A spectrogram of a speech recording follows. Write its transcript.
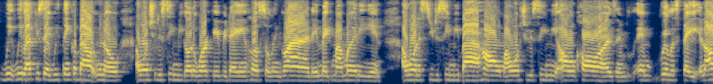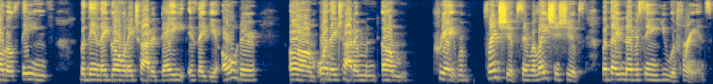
we, we like you said we think about you know i want you to see me go to work every day and hustle and grind and make my money and i want you to see me buy a home. I want you to see me own cars and, and real estate and all those things but then they go and they try to date as they get older um, or they try to um, create re- friendships and relationships but they've never seen you with friends.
